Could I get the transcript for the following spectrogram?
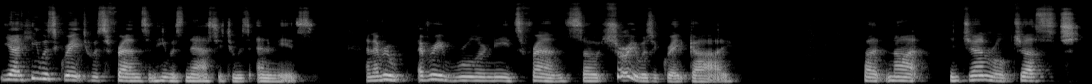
yeah, he was great to his friends and he was nasty to his enemies and every every ruler needs friends. So sure, he was a great guy, but not in general, just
